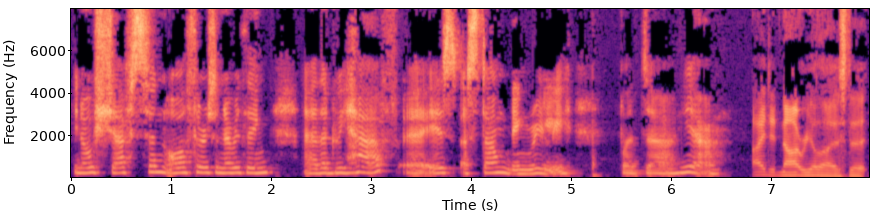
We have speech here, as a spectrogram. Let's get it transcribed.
you know, chefs and authors and everything uh, that we have uh, is astounding, really. But, uh, yeah. I did not realize that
